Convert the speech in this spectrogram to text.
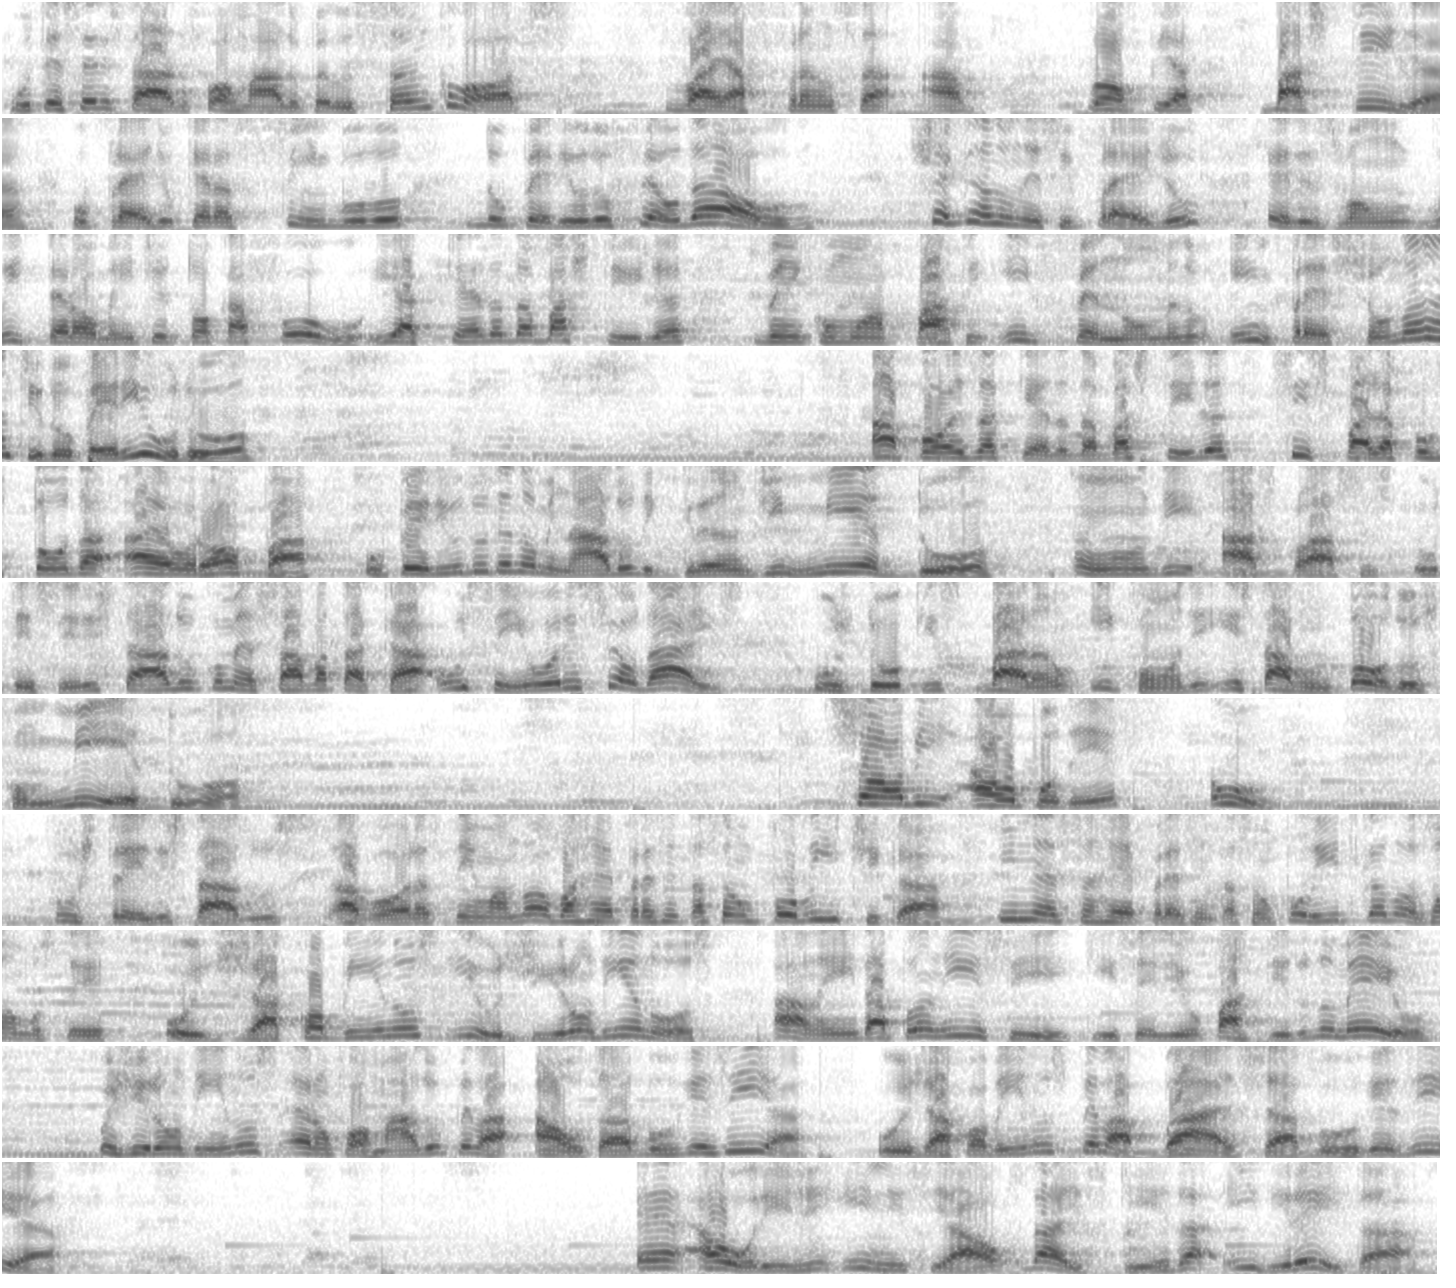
O terceiro estado, formado pelos Sans-Culottes, vai à França a própria Bastilha, o prédio que era símbolo do período feudal. Chegando nesse prédio, eles vão literalmente tocar fogo e a queda da Bastilha vem como uma parte em fenômeno impressionante do período. Após a queda da Bastilha, se espalha por toda a Europa o período denominado de Grande Medo onde as classes, o terceiro estado começava a atacar os senhores feudais. Os duques, barão e conde estavam todos com medo. Sobe ao poder o os três estados agora têm uma nova representação política. E nessa representação política nós vamos ter os jacobinos e os girondinos além da planície, que seria o partido do meio. Os girondinos eram formados pela alta burguesia, os jacobinos pela baixa burguesia. É a origem inicial da esquerda e direita.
